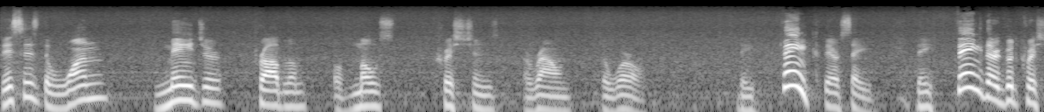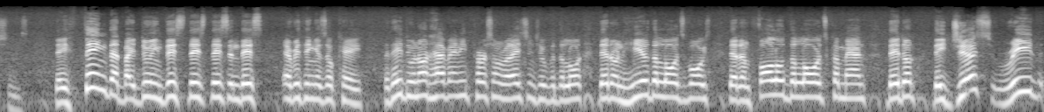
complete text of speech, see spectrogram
This is the one major problem of most Christians around the world. They think they're saved. They think they're good Christians. They think that by doing this, this, this, and this, everything is okay. But they do not have any personal relationship with the Lord. They don't hear the Lord's voice. They don't follow the Lord's command. They don't. They just read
